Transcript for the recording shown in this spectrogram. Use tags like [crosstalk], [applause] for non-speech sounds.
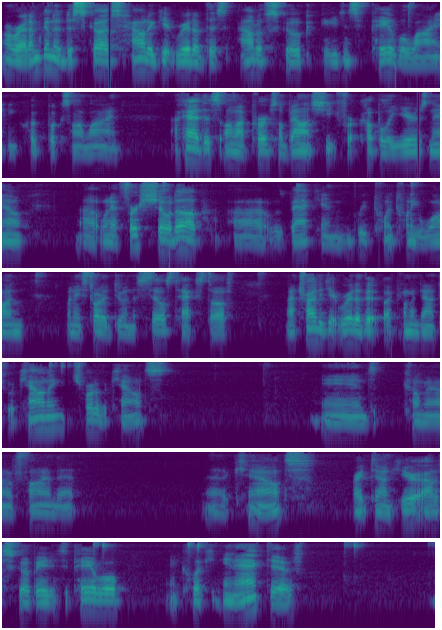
All right, I'm going to discuss how to get rid of this out of scope agency payable line in QuickBooks Online. I've had this on my personal balance sheet for a couple of years now. Uh, when it first showed up, uh, it was back in, I believe, 2021 when they started doing the sales tax stuff. And I tried to get rid of it by coming down to accounting, chart of accounts, and come out and find that, that account right down here, out of scope agency payable, and click inactive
